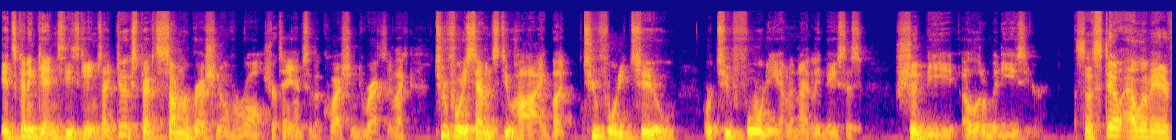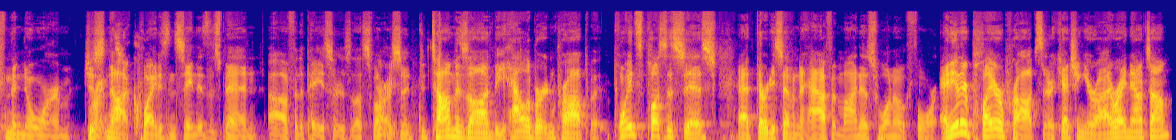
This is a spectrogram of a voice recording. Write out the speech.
it's going to get into these games. I do expect some regression overall Sure. to answer the question directly. Like 247 is too high, but 242 or 240 on a nightly basis should be a little bit easier. So still elevated from the norm, just Right. not quite as insane as it's been uh, for the Pacers thus far. Right. So Tom is on the Halliburton prop points plus assists at 37 and a half and minus 104. Any other player props that are catching your eye right now, Tom?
